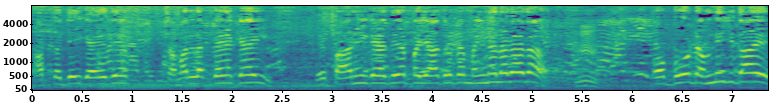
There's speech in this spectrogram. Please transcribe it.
अब तो यही कहे थे समझ लग गए कई ये पानी कहते हैं पचास रूपए महीना लगा था। हम्म, और वोट हम नहीं जिताए।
